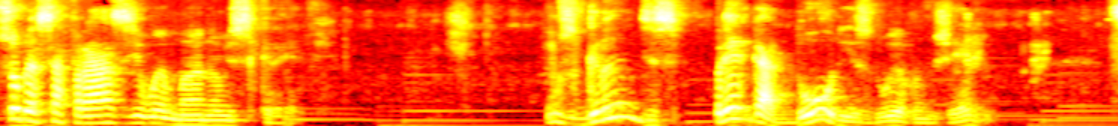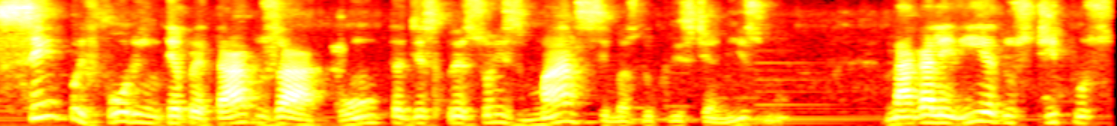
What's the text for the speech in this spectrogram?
Sobre essa frase, o Emmanuel escreve: Os grandes pregadores do Evangelho sempre foram interpretados à conta de expressões máximas do cristianismo na galeria dos tipos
